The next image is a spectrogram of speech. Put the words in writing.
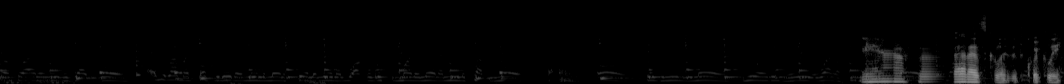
to be out there the entire time. So when you do that, and you're out there off a little That extra was ring in your step, Ridiculous. Five interceptions. Trey Smith has an upgrade. I'm upgrading players real quick. Okay, go for it. 37 to 0. That was brutal. Play the Browns. Yeah, yeah. Yeah, that escalated quickly.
